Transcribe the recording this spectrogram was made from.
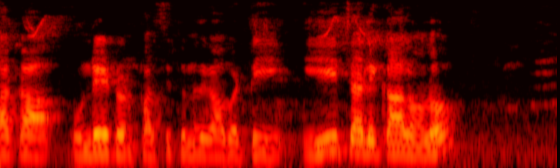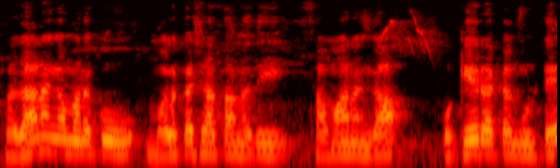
రాక ఉండేటువంటి పరిస్థితి ఉన్నది కాబట్టి ఈ చలికాలంలో ప్రధానంగా మనకు మొలక శాతం అనేది సమానంగా ఒకే రకంగా ఉంటే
